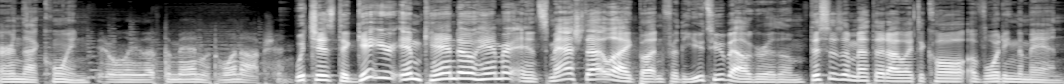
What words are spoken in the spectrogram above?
earn that coin. It only left the man with one option. Which is to get your Mkando hammer and smash that like button for the YouTube algorithm. This is a method I like to call avoiding the man.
